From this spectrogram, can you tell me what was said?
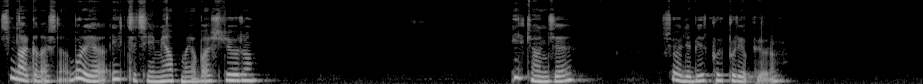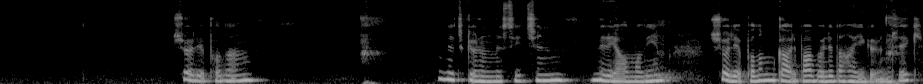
Şimdi arkadaşlar buraya ilk çiçeğimi yapmaya başlıyorum. İlk önce şöyle bir pırpır yapıyorum. Şöyle yapalım. Net görünmesi için nereye almalıyım? Şöyle yapalım. Galiba böyle daha iyi görünecek.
